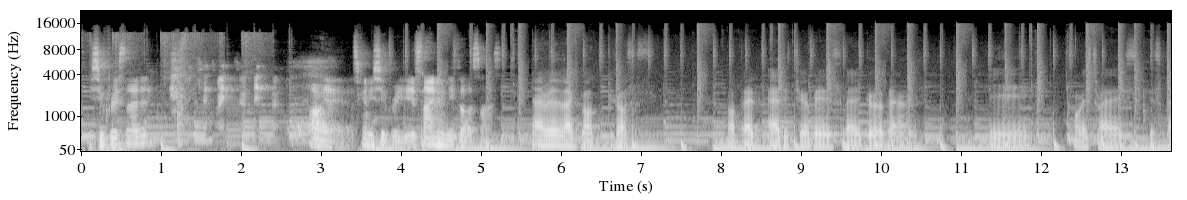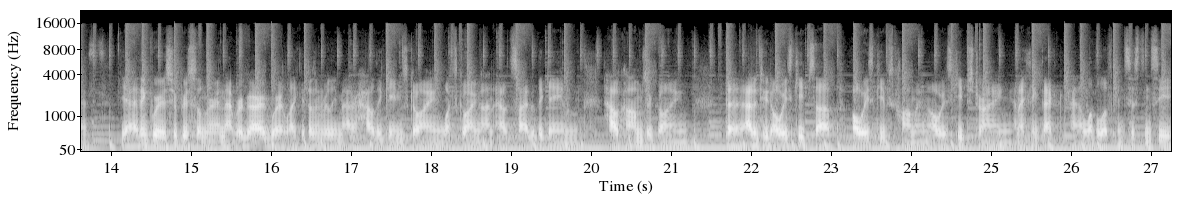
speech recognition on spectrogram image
You super excited? Oh yeah, yeah, it's gonna be super easy. It's not even gonna be close, honestly. Yeah, I really like NotE because NotE attitude is very good and he always tries his best. Yeah, I think we're super similar in that regard where like it doesn't really matter how the game's going, what's going on outside of the game, how comms are going. The attitude always keeps up, always keeps calming, always keeps trying. And I think that kind of level of consistency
